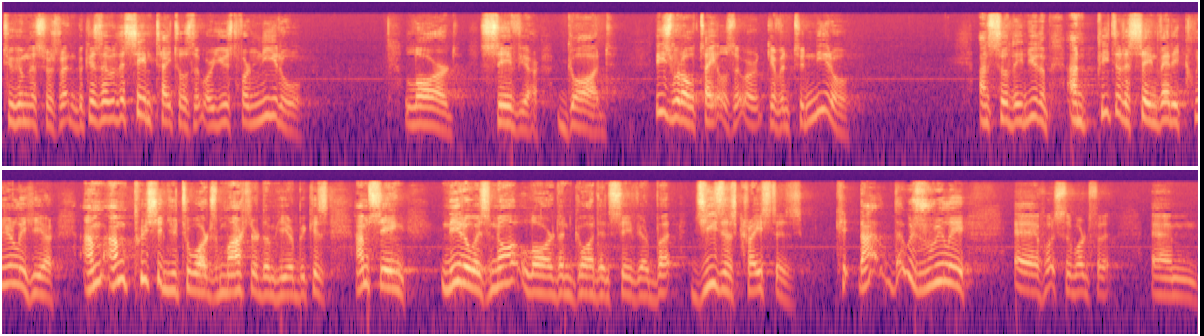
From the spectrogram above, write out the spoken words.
to whom this was written, because they were the same titles that were used for Nero Lord, Savior, God. These were all titles that were given to Nero. And so they knew them. And Peter is saying very clearly here I'm, I'm pushing you towards martyrdom here because I'm saying Nero is not Lord and God and Savior, but Jesus Christ is. That, that was really, uh, what's the word for it? Um,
